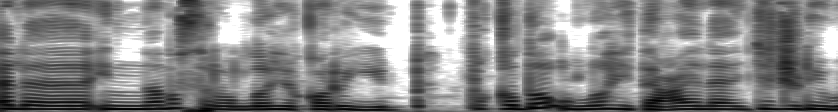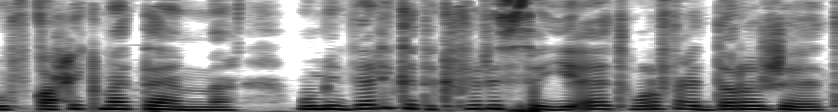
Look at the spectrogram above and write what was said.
ألا إن نصر الله قريب. فقضاء الله تعالى يجري وفق حكمة تامة ومن ذلك تكفير السيئات ورفع الدرجات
